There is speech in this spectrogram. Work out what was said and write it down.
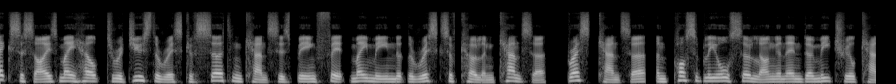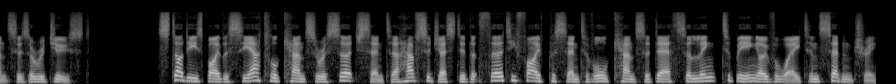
Exercise may help to reduce the risk of certain cancers. Being fit may mean that the risks of colon cancer, breast cancer, and possibly also lung and endometrial cancers are reduced. Studies by the Seattle Cancer Research Center have suggested that 35% of all cancer deaths are linked to being overweight and sedentary.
